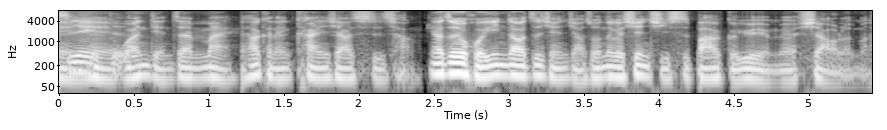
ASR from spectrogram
之类的，晚点再卖。他可能看一下市场。那这就回应到之前讲说那个限期十八个月有没有效了嘛？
